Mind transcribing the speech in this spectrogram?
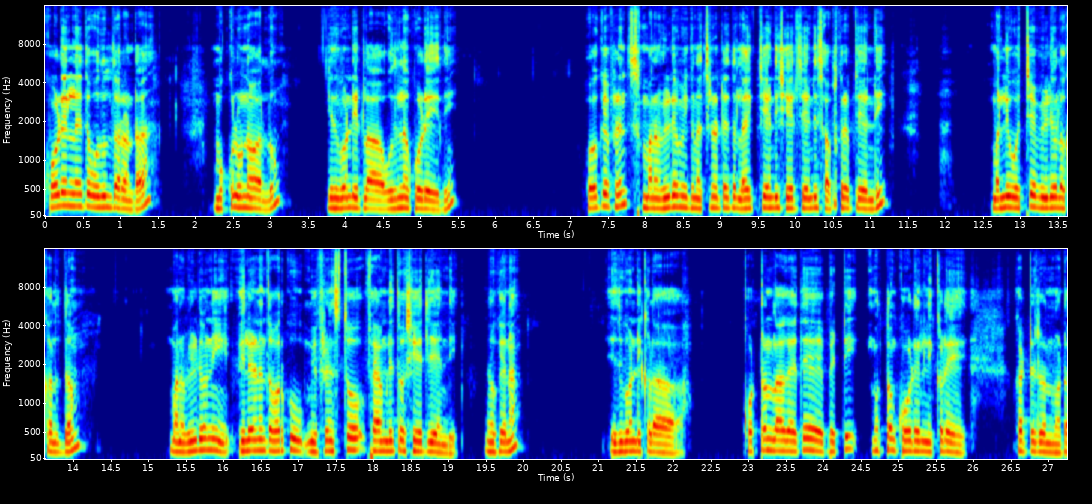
కోడేళ్ళని అయితే వదులుతారంట. మొక్కులు ఉన్నవాళ్ళు. ఇదిగోండి ఇట్లా వదిలిన కోడే ఇది. ఓకే ఫ్రెండ్స్ మన వీడియో మీకు నచ్చినట్టయితే లైక్ చేయండి షేర్ చేయండి సబ్స్క్రైబ్ చేయండి. మళ్ళీ వచ్చే వీడియోలో కలుద్దాం. మన వీడియోని వీలైనంత వరకు మీ ఫ్రెండ్స్తో ఫ్యామిలీతో షేర్ చేయండి. ఓకేనా? ఇదిగోండి ఇక్కడ కొట్టంలాగా అయితే పెట్టి మొత్తం కోడెల్ని ఇక్కడే కట్టారు అనమాట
